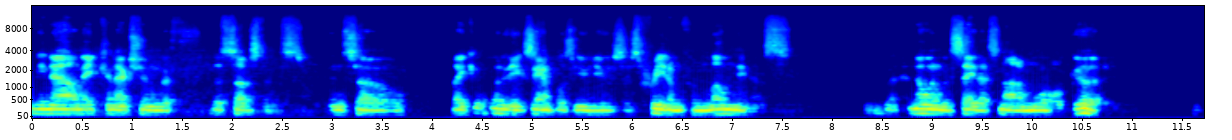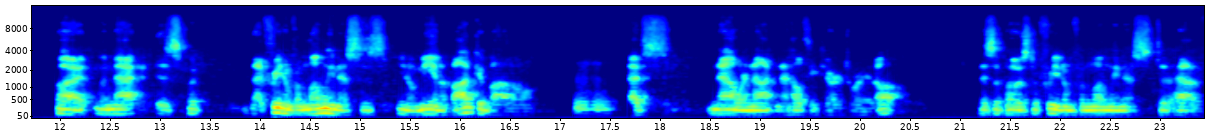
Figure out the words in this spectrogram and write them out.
we now make connection with the substance. And so, like one of the examples you use is freedom from loneliness. No one would say that's not a moral good. But when that is put that freedom from loneliness is you know me in a vodka bottle mm-hmm. that's now we're not in a healthy territory at all as opposed to freedom from loneliness to have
